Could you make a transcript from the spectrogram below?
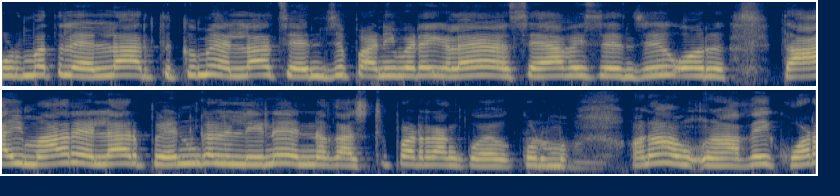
குடும்பத்தில் எல்லாத்துக்குமே எல்லாம் செஞ்சு பணிவிடைகளை சேவை செஞ்சு ஒரு தாய் மாதிரி எல்லாரும் பெண்கள் இல்லைன்னா என்ன கஷ்டப்படுறாங்க குடும்பம். ஆனால் அவங்க அதை கூட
